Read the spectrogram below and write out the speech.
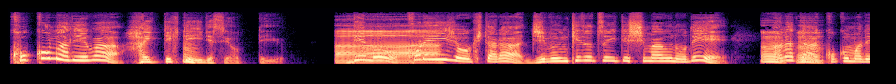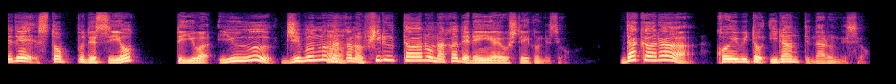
ここまでは入ってきていいですよっていう。でも、これ以上来たら自分傷ついてしまうので、上あなたはここまででストップですよって言わ、言う自分の中のフィルターの中で恋愛をしていくんですよ。だから、恋人いらんってなるんですよ。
